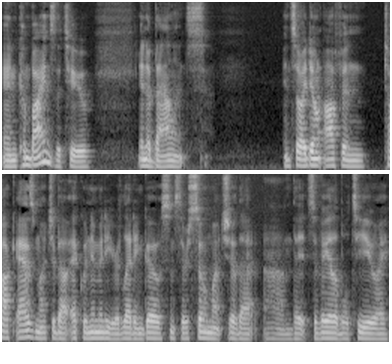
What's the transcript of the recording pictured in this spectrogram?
and combines the two in a balance. And so I don't often talk as much about equanimity or letting go since there's so much of that um, that's available to you. I,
